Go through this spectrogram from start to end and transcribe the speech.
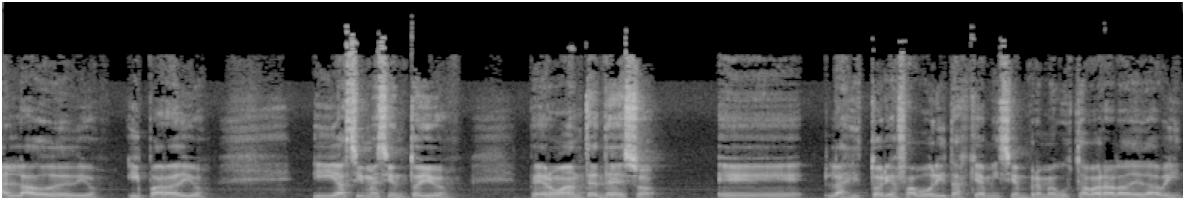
al lado de Dios y para Dios. Y así me siento yo. Pero antes de eso, eh, las historias favoritas que a mí siempre me gustaba era la de David,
